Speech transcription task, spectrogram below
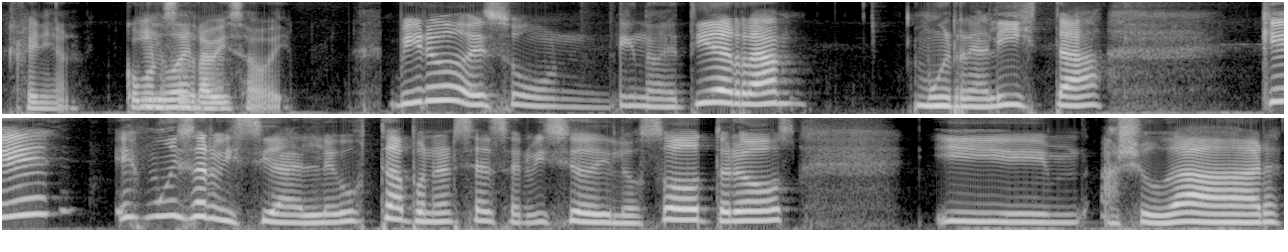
Genial. ¿Cómo Y nos bueno. atraviesa hoy? Virgo es un signo de tierra muy realista, que es muy servicial, le gusta ponerse al servicio de los otros y ayudar,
